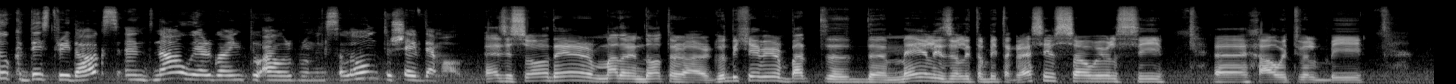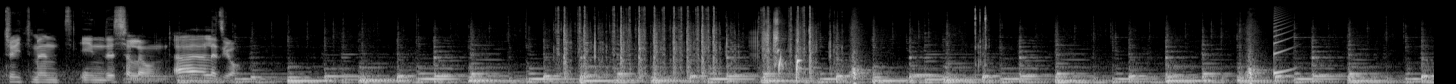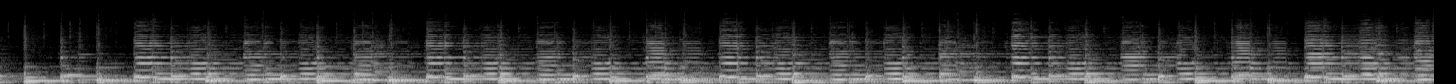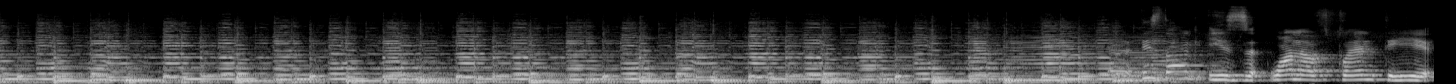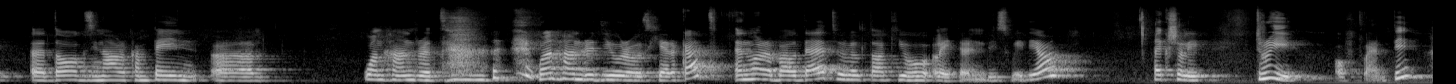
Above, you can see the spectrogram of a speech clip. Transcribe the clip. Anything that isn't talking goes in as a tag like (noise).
Took these three dogs and now we are going to our grooming salon to shave them all. As you saw there, mother and daughter are good behavior, but uh, the male is a little bit aggressive, so we will see uh, how it will be treatment in the salon. Uh, let's go. One of 20 uh, dogs in our campaign uh, 100, (laughs) 100 euros haircut and more about that we will talk you later in this video actually three of 20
